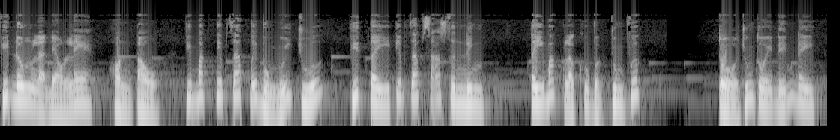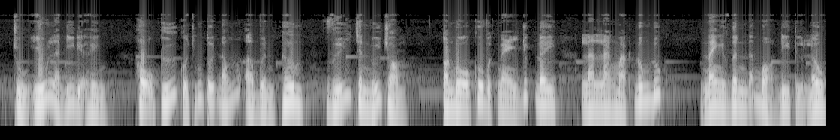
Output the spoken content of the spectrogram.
Phía đông là đèo Le, Hòn Tàu Phía bắc tiếp giáp với vùng núi Chúa Phía tây tiếp giáp xã Sơn Ninh. Tây bắc là khu vực Trung Phước Tổ chúng tôi đến đây chủ yếu là đi địa hình Hậu cứ của chúng tôi đóng ở vườn thơm dưới chân núi Tròm Toàn bộ khu vực này trước đây là làng mạc đông đúc, nay dân đã bỏ đi từ lâu.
